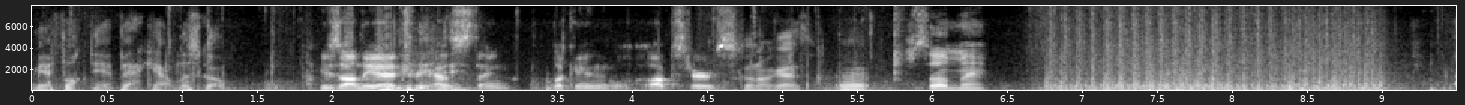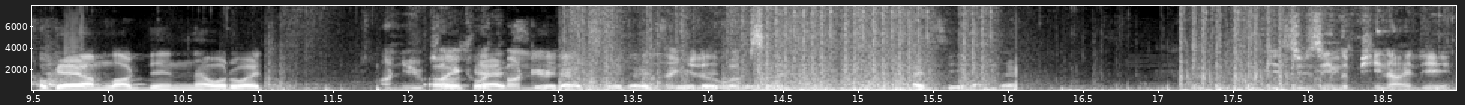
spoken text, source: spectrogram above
Man, fuck that. Back out. Let's go. He's on the uh, treehouse thing, looking upstairs. What's going on, guys? Alright. what's up, man? Okay, I'm logged in. Now what do I? On Uplay, Oh, okay, click I on see your. it. I see it. I Take see it. I see it. website. I see it on there. Using the P90.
